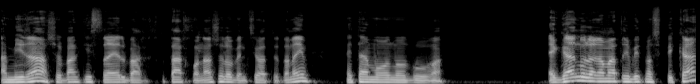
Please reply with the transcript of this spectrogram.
והאמירה של בנק ישראל בהחלטה האחרונה שלו בנציבת עיתונאים הייתה מאוד מאוד ברורה. הגענו לרמת ריבית מספיקה,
